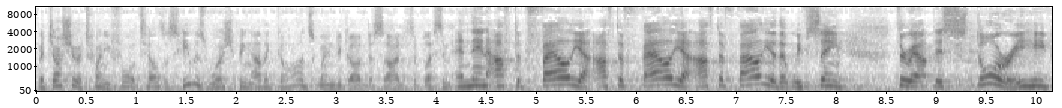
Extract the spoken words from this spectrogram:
But Joshua 24 tells us he was worshipping other gods when God decided to bless him. And then, after failure, after failure, after failure that we've seen throughout this story, he,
